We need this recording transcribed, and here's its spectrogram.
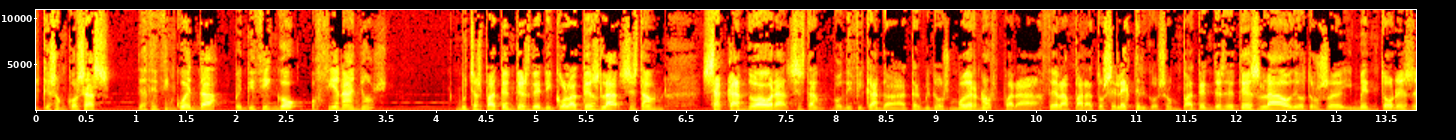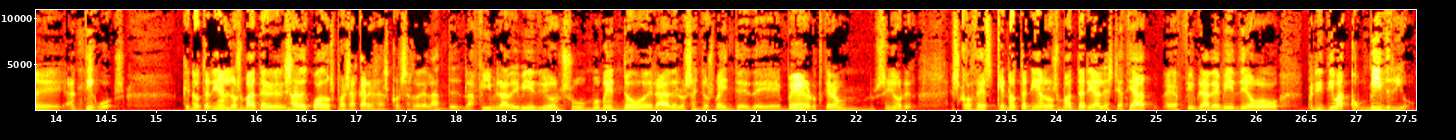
y que son cosas de hace 50, 25 o 100 años muchas patentes de Nikola Tesla se están sacando ahora, se están modificando a términos modernos para hacer aparatos eléctricos. Son patentes de Tesla o de otros eh, inventores eh, antiguos que no tenían los materiales adecuados para sacar esas cosas adelante. La fibra de vidrio en su momento era de los años 20, de Baird, que era un señor escocés que no tenía los materiales y hacía eh, fibra de vidrio primitiva con vidrio,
